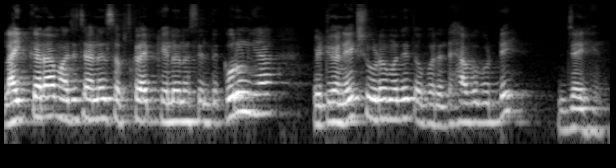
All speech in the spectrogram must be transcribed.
लाईक करा. माझे चॅनल सबस्क्राईब केलं नसेल तर करून घ्या. भेटूया नेक्स्ट व्हिडिओमध्ये तोपर्यंत हॅव अ गुड डे जय हिंद.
